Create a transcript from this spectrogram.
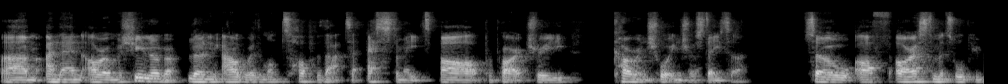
Um, and then our own machine learning algorithm on top of that to estimate our proprietary current short interest data. So our, our estimates will be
